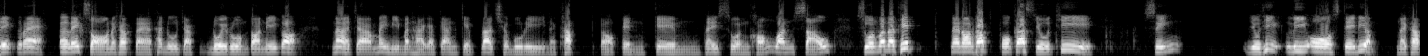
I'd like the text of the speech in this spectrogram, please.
ล็กแรกเออเล็กสองนะครับ แต่ถ้าดูจากโดยรวมตอนนี้ก็น่าจะไม่มีปัญหากับการเก็บราชบุรีนะครับก็เป็นเกมในส่วนของวันเสาร์ส่วนวันอาทิตย์แน่นอนครับ โฟกัสอยู่ที่สิงอยู่ที่ลีโอสเตเดียมนะครับ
